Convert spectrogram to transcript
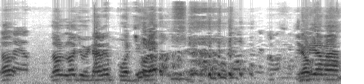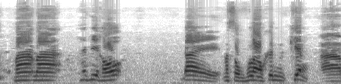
แล้วเราเราอยู่อีกนานแล้วปวดเยี่ยวแล้วกินเบียร์มา มามาให้พี่เขาได้มาส่งพวกเราขึ้นเคี่ยงครับ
